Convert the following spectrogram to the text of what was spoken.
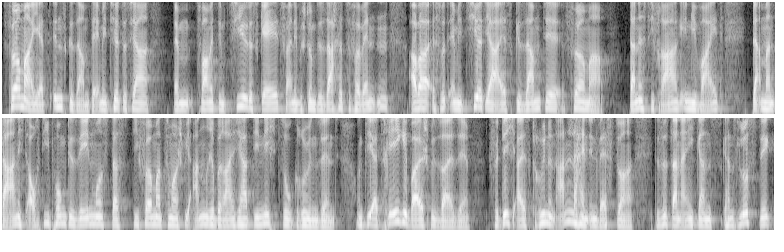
Firma jetzt insgesamt, der emittiert es ja ähm, zwar mit dem Ziel, das Geld für eine bestimmte Sache zu verwenden, aber es wird emittiert ja als gesamte Firma. Dann ist die Frage, inwieweit da man da nicht auch die Punkte sehen muss, dass die Firma zum Beispiel andere Bereiche hat, die nicht so grün sind. Und die Erträge beispielsweise für dich als grünen Anleiheninvestor, das ist dann eigentlich ganz, ganz lustig,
